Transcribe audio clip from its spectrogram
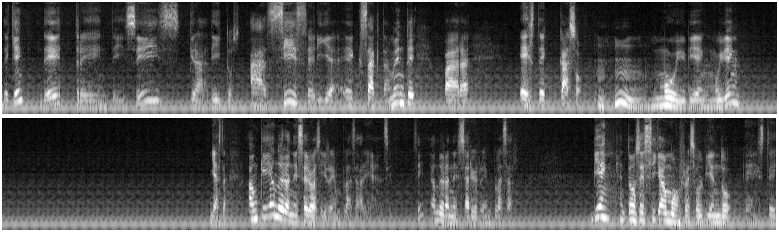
¿De quién? De 36 graditos. Así sería exactamente para este caso. Muy bien, muy bien. Ya está. Aunque ya no era necesario así reemplazar ya en sí. ¿sí? Ya no era necesario reemplazar. Bien, entonces sigamos resolviendo este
